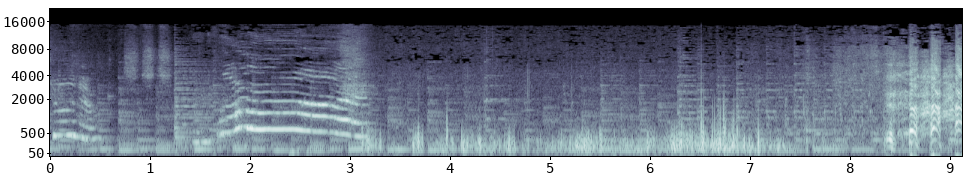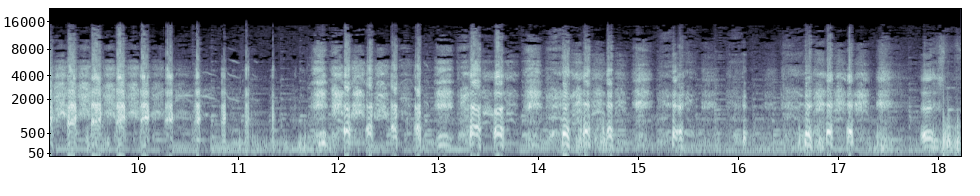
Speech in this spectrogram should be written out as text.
killing him.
